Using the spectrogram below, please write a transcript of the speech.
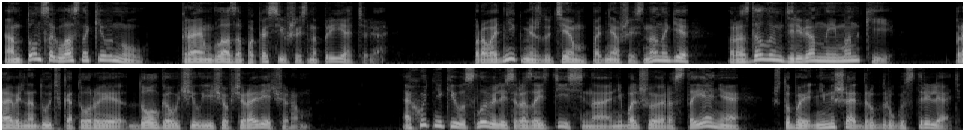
Антон согласно кивнул, краем глаза покосившись на приятеля. Проводник, между тем, поднявшись на ноги, раздал им деревянные манки, правильно дуть в которые долго учил еще вчера вечером. Охотники условились разойтись на небольшое расстояние, чтобы не мешать друг другу стрелять,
